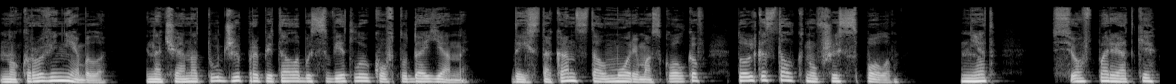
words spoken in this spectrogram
Но крови не было, иначе она тут же пропитала бы светлую кофту Даяны. Да и стакан стал морем осколков, только столкнувшись с полом. «Нет, все в порядке».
